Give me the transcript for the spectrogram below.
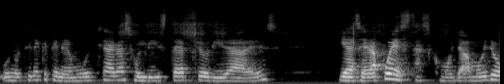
Uno tiene que tener muy clara su lista de prioridades y hacer apuestas, como llamo yo,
